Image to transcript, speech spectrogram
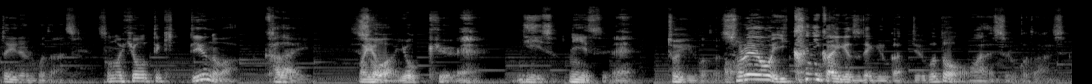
と入れることなんですよ。その標的っていうのは課題。まあ、要は欲求。ええ、ニーズ。ニーズ。ええ。ということです。それをいかに解決できるかっていうことをお話しすることなんですよ。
